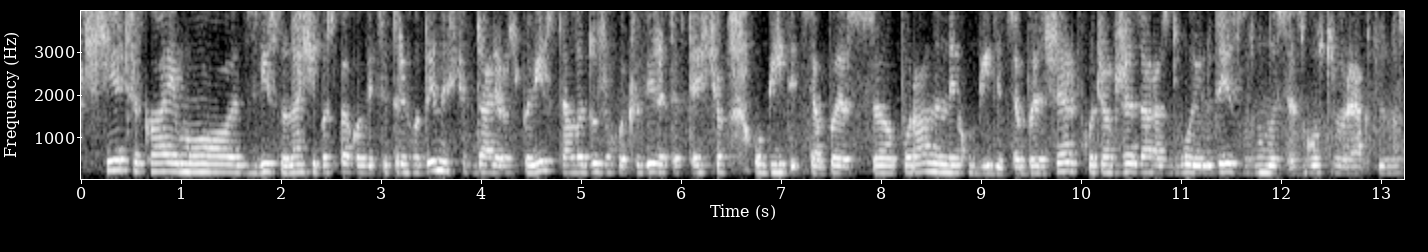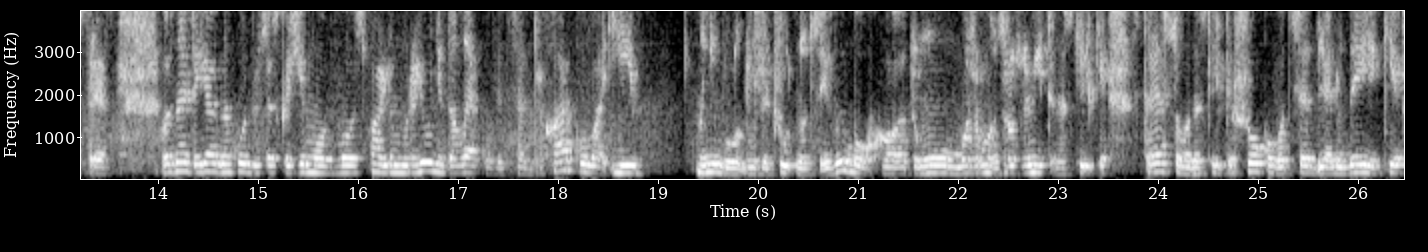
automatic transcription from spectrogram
Ще чекаємо, звісно, наші безпекові ці три години, щоб далі розповісти, але дуже хочу вірити в те, що обійдеться без е, поранених, обійдеться без жертв. Хоча вже зараз двоє людей звернулися з гострою реакцією на стрес. Ви знаєте, я знаходжуся, скажімо, в спальному районі далеко від центру Харкова і. Мені було дуже чутно цей вибух, е, тому можемо зрозуміти наскільки стресово, наскільки шоково це для людей, які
